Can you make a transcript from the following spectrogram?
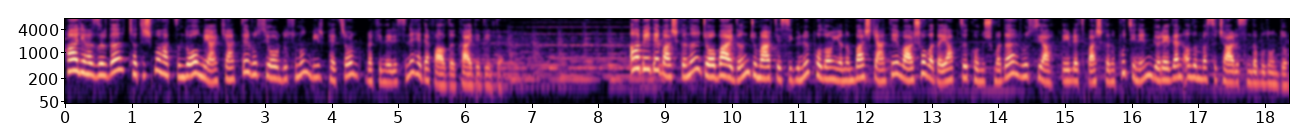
Hali hazırda çatışma hattında olmayan kentte Rusya ordusunun bir petrol rafinerisini hedef aldığı kaydedildi. ABD Başkanı Joe Biden, cumartesi günü Polonya'nın başkenti Varşova'da yaptığı konuşmada Rusya Devlet Başkanı Putin'in görevden alınması çağrısında bulundu.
